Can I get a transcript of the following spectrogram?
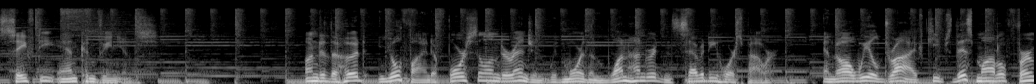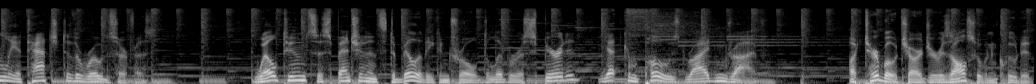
safety, and convenience. Under the hood, you'll find a four-cylinder engine with more than 170 horsepower, and all-wheel drive keeps this model firmly attached to the road surface. Well-tuned suspension and stability control deliver a spirited yet composed ride and drive. A turbocharger is also included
